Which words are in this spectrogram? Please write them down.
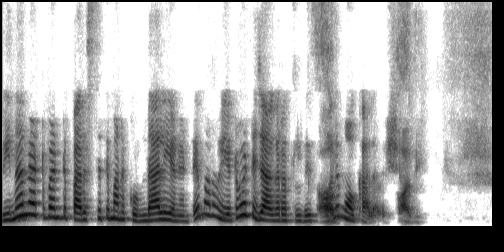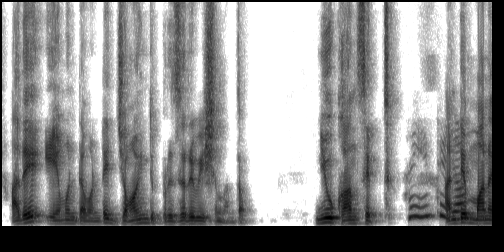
విననటువంటి పరిస్థితి మనకు ఉండాలి అని అంటే మనం ఎటువంటి జాగ్రత్తలు తీసుకోవాలి. మోకాల విషయం అది. అదే ఏమంటామంటే జాయింట్ ప్రిజర్వేషన్ అంటాం. న్యూ కాన్సెప్ట్ అంటే? మన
